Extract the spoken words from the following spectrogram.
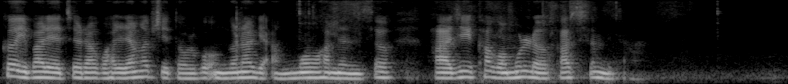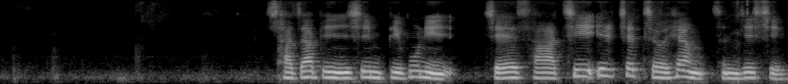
그의 발에 절하고 한량없이 돌고 은근하게 악모하면서 하직하고 물러갔습니다. 사자 빈신 비구니 제4지 일체처향 선지식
